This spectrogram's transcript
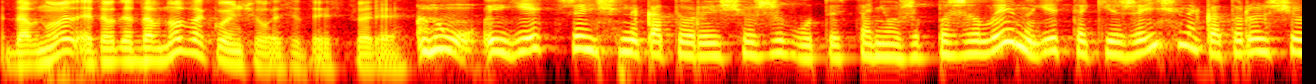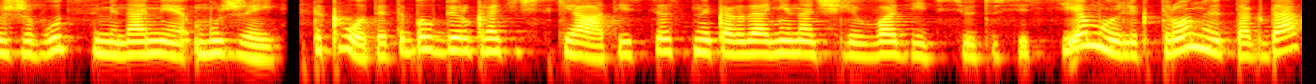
Давно, это давно закончилась эта история? Ну, есть женщины, которые еще живут, то есть они уже пожилые, но есть такие женщины, которые еще живут с именами мужей. Так вот, это был бюрократический ад. Естественно, когда они начали вводить всю эту систему электронную, тогда,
